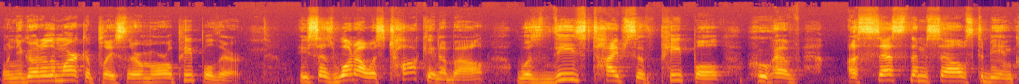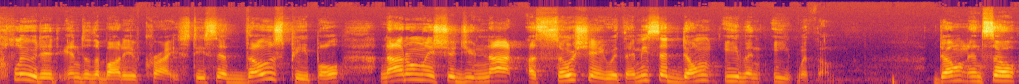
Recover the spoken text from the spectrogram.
When you go to the marketplace, there are immoral people there. He says, What I was talking about was these types of people who have assessed themselves to be included into the body of Christ. He said, Those people, not only should you not associate with them, he said, Don't even eat with them. Don't. And so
